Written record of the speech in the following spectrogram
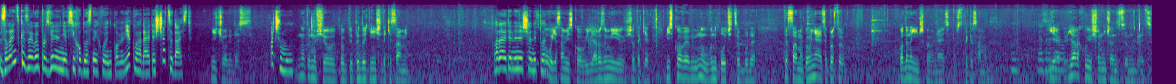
Зеленський заявив про звільнення всіх обласних воєнкомів. Як ви гадаєте, що це дасть? Нічого не дасть. А чому? Ну тому що прийдуть інші такі самі. Гадаєте, ні на що не вплине? Я сам військовий. Я розумію, що таке. Військове, ну вони получиться буде те саме. Поміняється просто одне на інше поміняється, просто таке саме. Я Я, зрозуміла. я рахую, що нічого з цього не зміниться.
